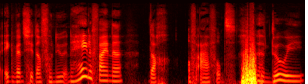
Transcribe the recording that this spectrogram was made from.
ik wens je dan voor nu een hele fijne dag of avond. Doei!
